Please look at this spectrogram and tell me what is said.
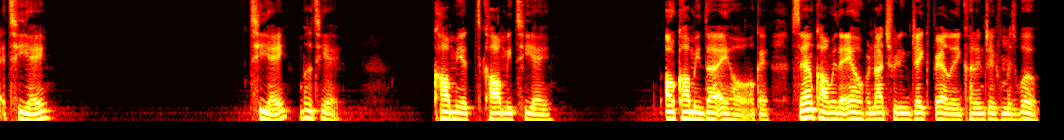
a TA. TA? What's a TA? Call me a call me TA. Oh, call me the a hole. Okay. Sam called me the a hole for not treating Jake fairly and cutting Jake from his will.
